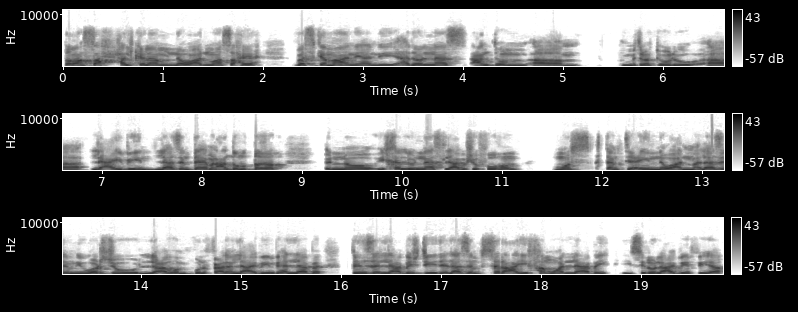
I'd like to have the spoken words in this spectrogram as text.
طبعا صح هالكلام نوعا ما صحيح بس كمان يعني هدول الناس عندهم مثل ما تقولوا لاعبين. لازم دائما عندهم الضغط إنه يخلوا الناس اللي عم يشوفوهم مستمتعين نوعا ما. لازم يورجوا لعبهم يكونوا فعلا لاعبين بهاللعبة. تنزل لعبة جديدة لازم بسرعة يفهموا هاللعبة يصيروا لاعبين فيها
